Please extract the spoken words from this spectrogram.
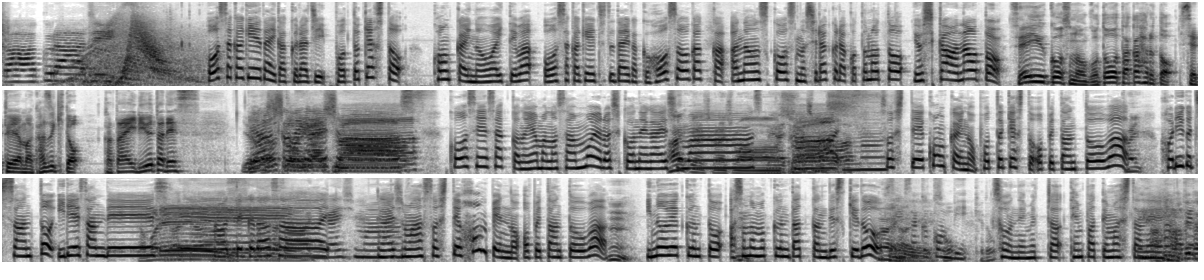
学ラジ。大阪芸大学ラジポッドキャスト。今回のお相手は大阪芸術大学放送学科アナウンスコースの白倉琴乃と。吉川直人。声優コースの後藤隆春と。瀬戸山和樹と。片井龍太です。よろしくお願いします構成作家の山野さんもよろしくお願いします。はいよろしくお願いしますはいそして今回のポッドキャストオペ担当は、はい堀口さんと入江さんです。頑張ってください。お願いしますお願いします。そして本編のオペ担当は、ん井上くんと浅沼くんだったんですけど、はい制作コンビそうねめっちゃテンパってましたね。テン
